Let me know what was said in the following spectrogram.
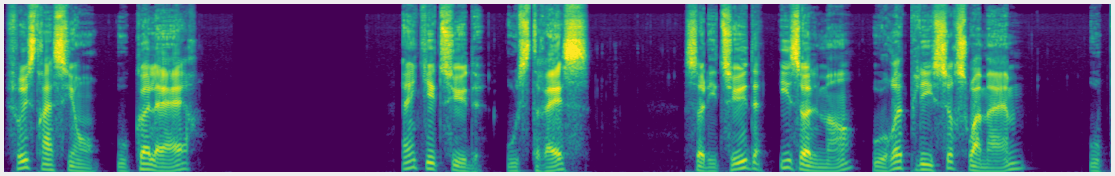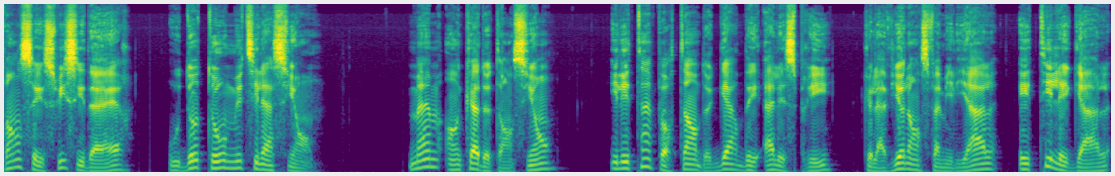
frustration ou colère, inquiétude ou stress, solitude, isolement ou repli sur soi-même, ou pensée suicidaire ou d'automutilation. Même en cas de tension, il est important de garder à l'esprit que la violence familiale est illégale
